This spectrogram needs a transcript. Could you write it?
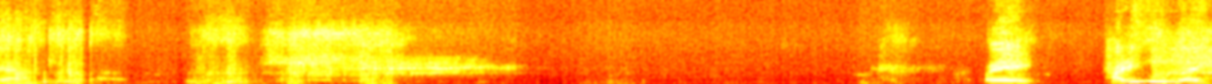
Yeah. Wait, how do you like?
